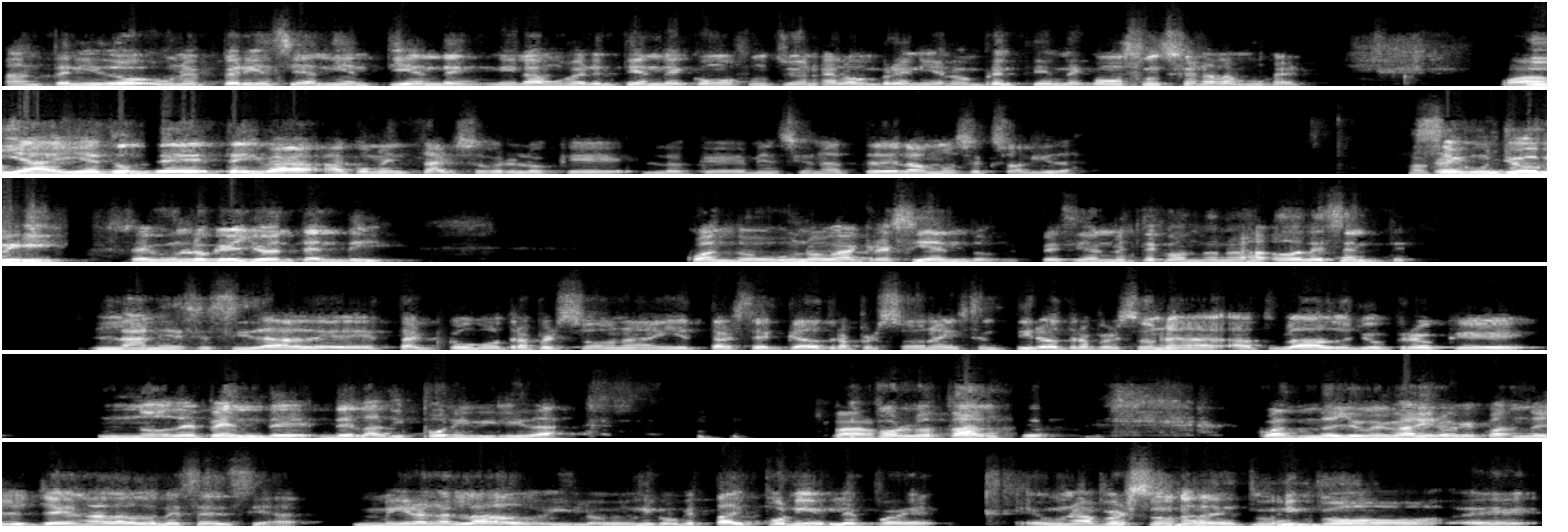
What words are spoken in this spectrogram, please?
han tenido una experiencia ni entienden, ni la mujer entiende cómo funciona el hombre, ni el hombre entiende cómo funciona la mujer. Wow. Y ahí es donde te iba a comentar sobre lo que, lo que mencionaste de la homosexualidad. Según yo vi, según lo que yo entendí, cuando uno va creciendo, especialmente cuando uno es adolescente, la necesidad de estar con otra persona y estar cerca de otra persona y sentir a otra persona a tu lado, yo creo que no depende de la disponibilidad. Claro. Por lo tanto, cuando yo me imagino que cuando ellos llegan a la adolescencia, miran al lado y lo único que está disponible, pues, es una persona de tu mismo eh,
